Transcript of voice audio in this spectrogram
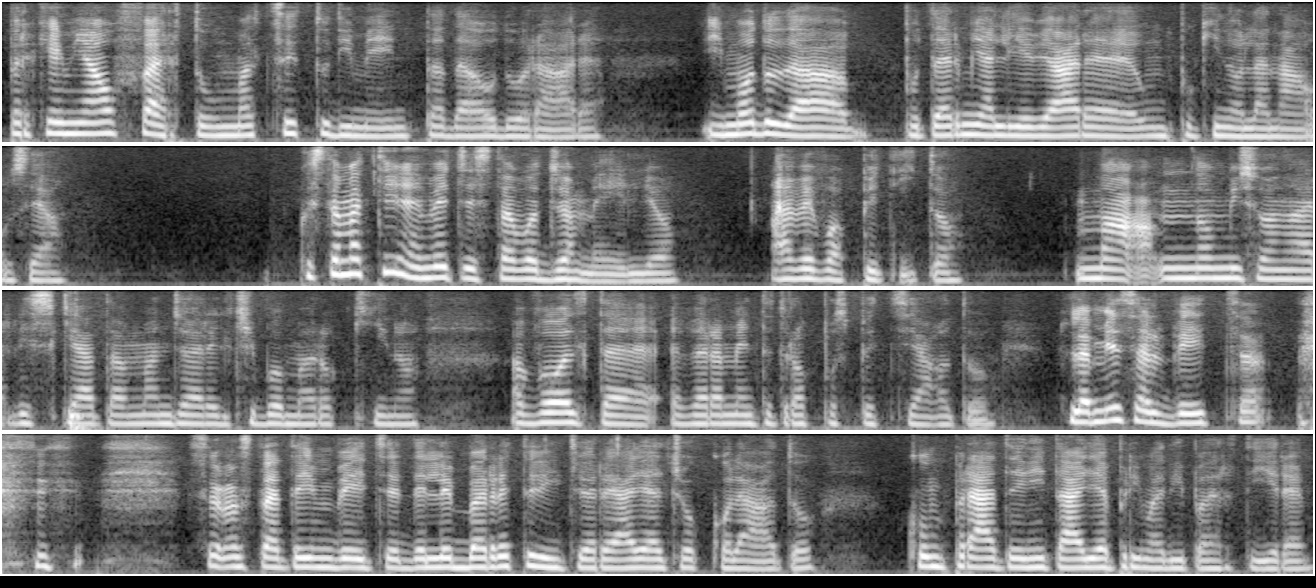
perché mi ha offerto un mazzetto di menta da odorare, in modo da potermi alleviare un pochino la nausea. Questa mattina invece stavo già meglio, avevo appetito, ma non mi sono arrischiata a mangiare il cibo marocchino, a volte è veramente troppo speziato. La mia salvezza sono state invece delle barrette di cereali al cioccolato, comprate in Italia prima di partire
